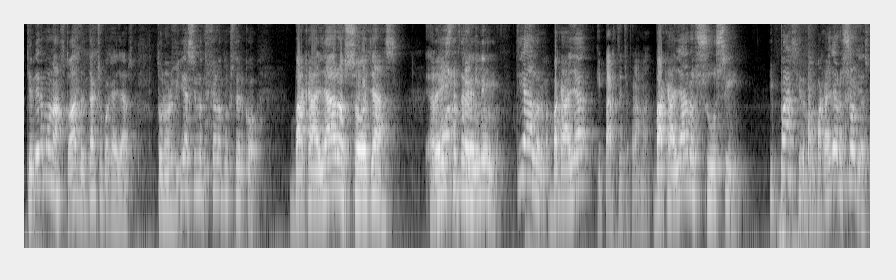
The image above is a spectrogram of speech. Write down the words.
Και δεν είναι μόνο αυτό, άντε εντάξει ο μπακαλιάρος. Το Νορβηγίας είναι ότι φαίνεται από το εξωτερικό. Μπακαλιάρος σόγιας. Ε, Ρε μόνο είστε αυτό είναι το τρελοί. πρόβλημα. Τι άλλο ρε, μπακαλιά, Υπάρχει τέτοιο πράγμα; μπακαλιάρος σούσι. Υπάρχει ρε, μα, μπακαλιάρος σόγιας.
